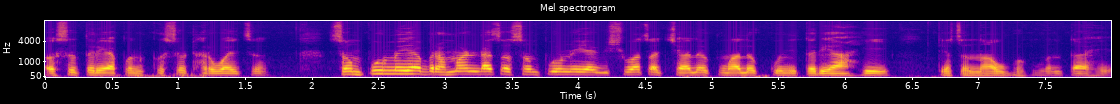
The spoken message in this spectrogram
असं तरी आपण कसं ठरवायचं? संपूर्ण या ब्रह्मांडाचा संपूर्ण या विश्वाचा चालक मालक कोणीतरी आहे? त्याचं नाव भगवंत आहे.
